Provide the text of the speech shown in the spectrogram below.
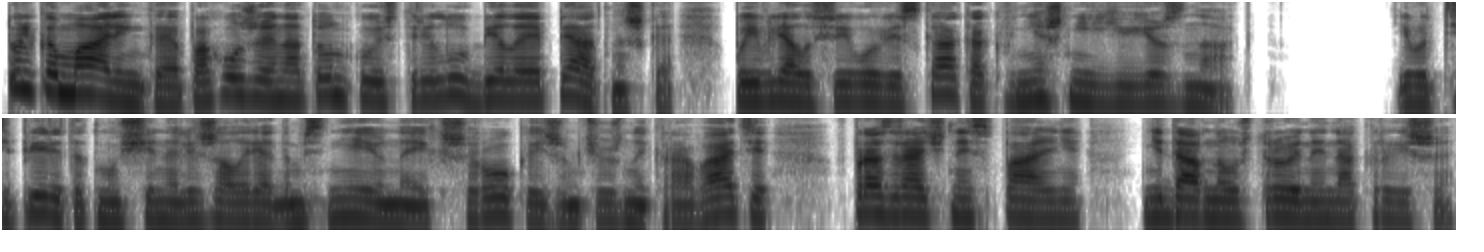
Только маленькое, похожее на тонкую стрелу, белое пятнышко появлялось у его виска, как внешний ее знак. И вот теперь этот мужчина лежал рядом с нею на их широкой жемчужной кровати в прозрачной спальне, недавно устроенной на крыше,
